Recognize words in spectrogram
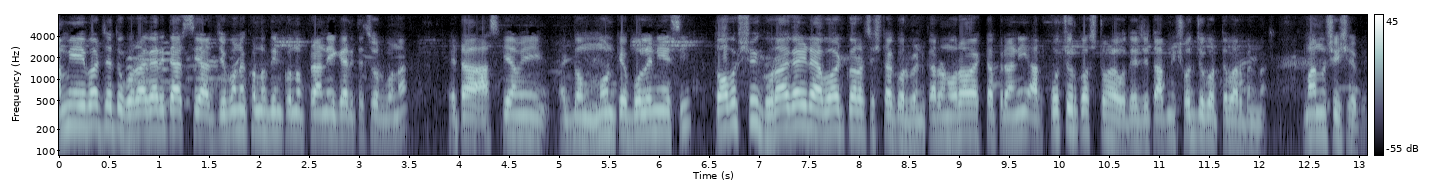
আমি এবার যেহেতু ঘোড়া গাড়িতে আসছি, আর জীবনে কোনোদিন কোনো প্রাণী গাড়িতে চড়বো না, এটা আজকে আমি একদম মনকে বলে নিয়েছি। তো অবশ্যই ঘোড়া গাড়িটা অ্যাভয়েড করার চেষ্টা করবেন, কারণ ওরাও একটা প্রাণী, আর প্রচুর কষ্ট হয় ওদের, যেটা আপনি সহ্য করতে পারবেন না, মানুষ হিসেবে।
